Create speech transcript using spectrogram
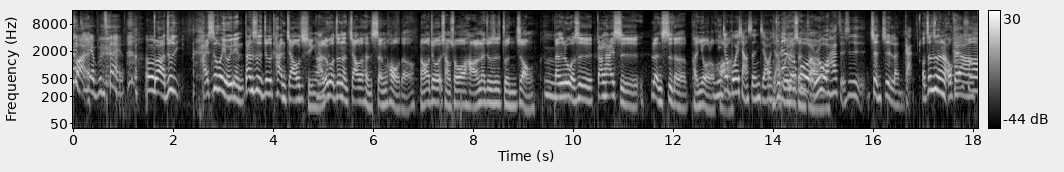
他录音那集也不在了。对啊，就是。还是会有一点，但是就是看交情啊。如果真的交的很深厚的，然后就想说好了，那就是尊重。嗯，但是如果是刚开始认识的朋友的话，你就不会想深交。就不会深交。如果如果他只是政治冷感，哦，政治冷感 OK 啊。说，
